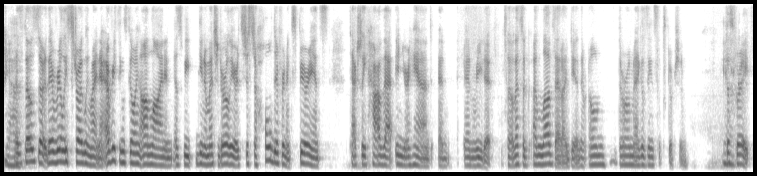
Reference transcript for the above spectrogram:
Because yeah. those are they're really struggling right now. Everything's going online and as we you know mentioned earlier it's just a whole different experience to actually have that in your hand and and read it. So that's a i love that idea their own their own magazine subscription. Yeah. that's great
